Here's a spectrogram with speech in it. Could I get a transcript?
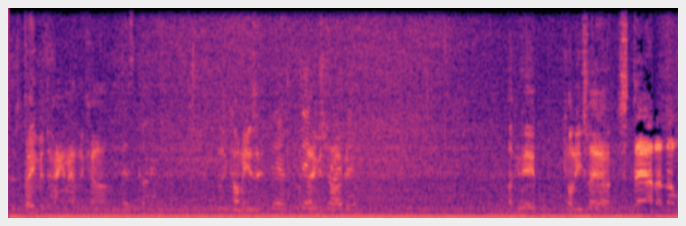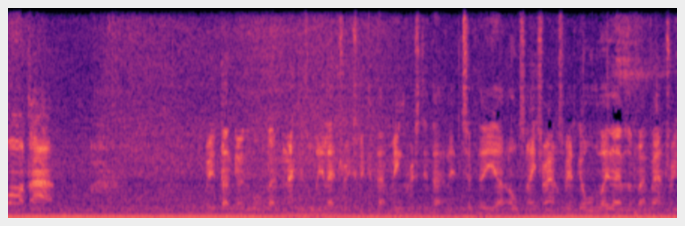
There's David hanging out of the car. There's Connie. Is it Connie, is it? Yeah, David's David's driving. driving. I can hear Connie saying out, stay out of the water! We don't go in the water, that knackers all the electrics. We did that, me and Chris did that, and it took the uh, alternator out, so we had to go all the way there with a flat battery.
